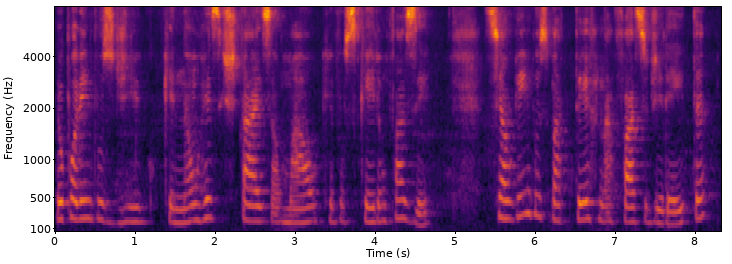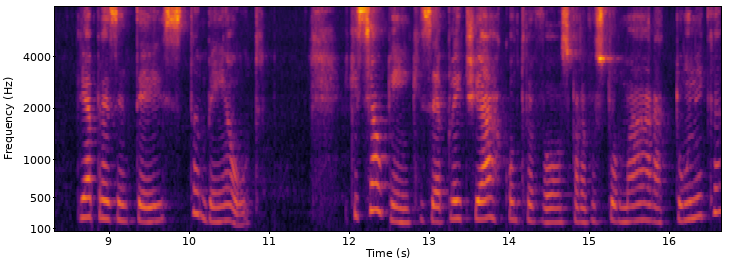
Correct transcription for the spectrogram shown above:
Eu, porém, vos digo que não resistais ao mal que vos queiram fazer. Se alguém vos bater na face direita, lhe apresenteis também a outra. E que se alguém quiser pleitear contra vós para vos tomar a túnica,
